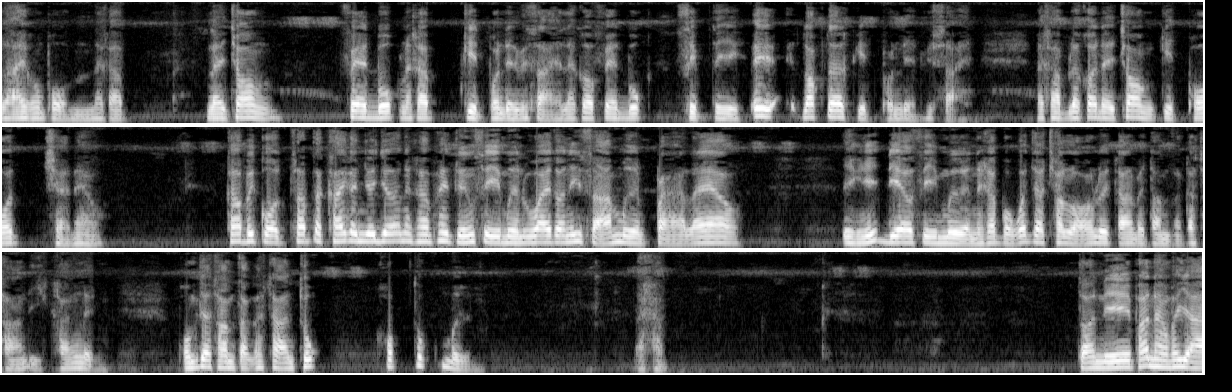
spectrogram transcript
ไลฟ์ของผมนะครับ ในช่อง Facebook นะครับกิจพลเดชวิสัย แล้วก็ Facebook สิบตีเอ้ยดรกิจพลเดชวิสัยนะครับ แล้วก็ในช่องกิจโพสแชนแนล เข้าไปกดซับสไครต์กันเยอะๆนะครับ ให้ถึงสี่หมื่นไวตอนนี้สามหมื่นแปดแล้ว อีกนิดเดียวสี่หมื่นนะครับผมก็จะฉลองโดยการไปทำสังฆทานอีกครั้งหนึ่ง ผมจะทำสังฆทานทุกครบทุกหมื่นนะครับ ตอนนี้พระนางพญา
